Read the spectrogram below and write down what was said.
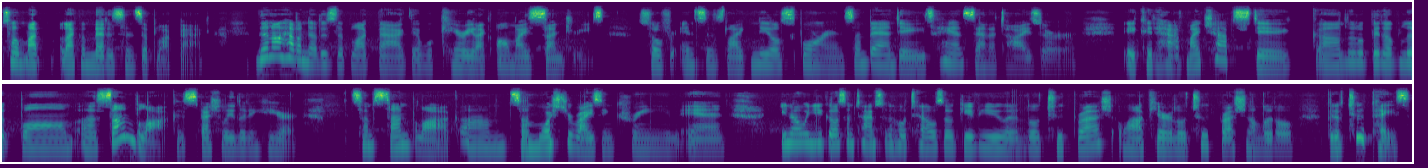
so my like a medicine Ziploc bag. Then I'll have another Ziploc bag that will carry like all my sundries. So, for instance, like Neosporin, some band aids, hand sanitizer. It could have my chapstick, a little bit of lip balm, uh, sunblock, especially living here, some sunblock, um, some moisturizing cream. And, you know, when you go sometimes to the hotels, they'll give you a little toothbrush. Well, I'll carry a little toothbrush and a little bit of toothpaste.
